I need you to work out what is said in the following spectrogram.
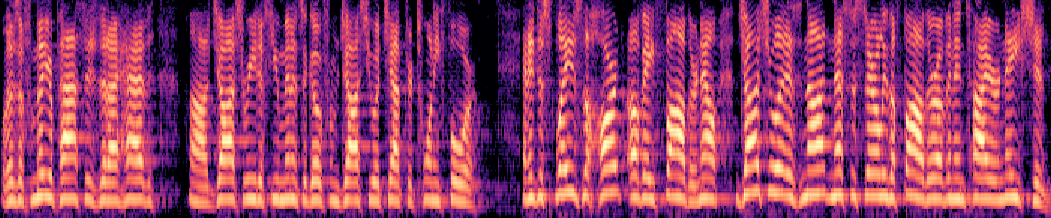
Well, there's a familiar passage that I had uh, Josh read a few minutes ago from Joshua chapter 24. And it displays the heart of a father. Now, Joshua is not necessarily the father of an entire nation.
